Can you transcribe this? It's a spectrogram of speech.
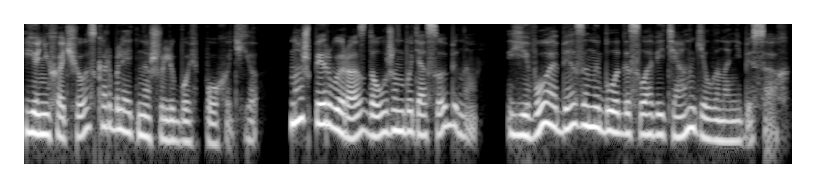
я не хочу оскорблять нашу любовь похотью. Наш первый раз должен быть особенным. Его обязаны благословить ангелы на небесах.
